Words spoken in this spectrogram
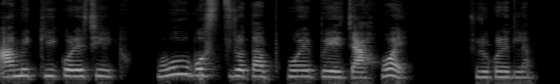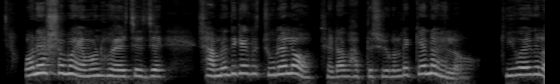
আমি কি করেছি? খুব অস্থিরতা ভয় পেয়ে যা হয় শুরু করে দিলাম। অনেক সময় এমন হয়েছে যে, সামনের দিকে একটা চুল এলো, সেটা ভাবতে শুরু করলে কেন এলো? কি হয়ে গেল?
